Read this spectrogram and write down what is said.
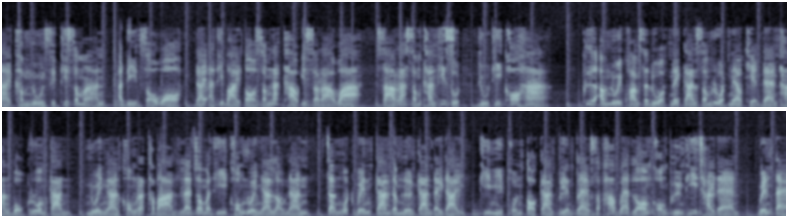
นายคำนูนสิทธิสมาน อดีตสว ได้อธิบายต่อสำนักข่าวอิสราว่า สาระสำคัญที่สุดอยู่ที่ข้อ 5 เพื่ออำนวยความสะดวกในการสำรวจแนวเขตแดนทางบกร่วมกัน หน่วยงานของรัฐบาลและเจ้าหน้าที่ของหน่วยงานเหล่านั้น จะงดเว้นการดำเนินการใด ๆ ที่มีผลต่อการเปลี่ยนแปลงสภาพแวดล้อมของพื้นที่ชายแดน เว้นแต่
